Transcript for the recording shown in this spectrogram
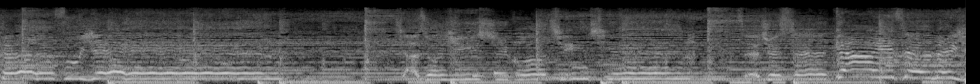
懂如何敷衍，假装已时过境迁，这角色该怎么演？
